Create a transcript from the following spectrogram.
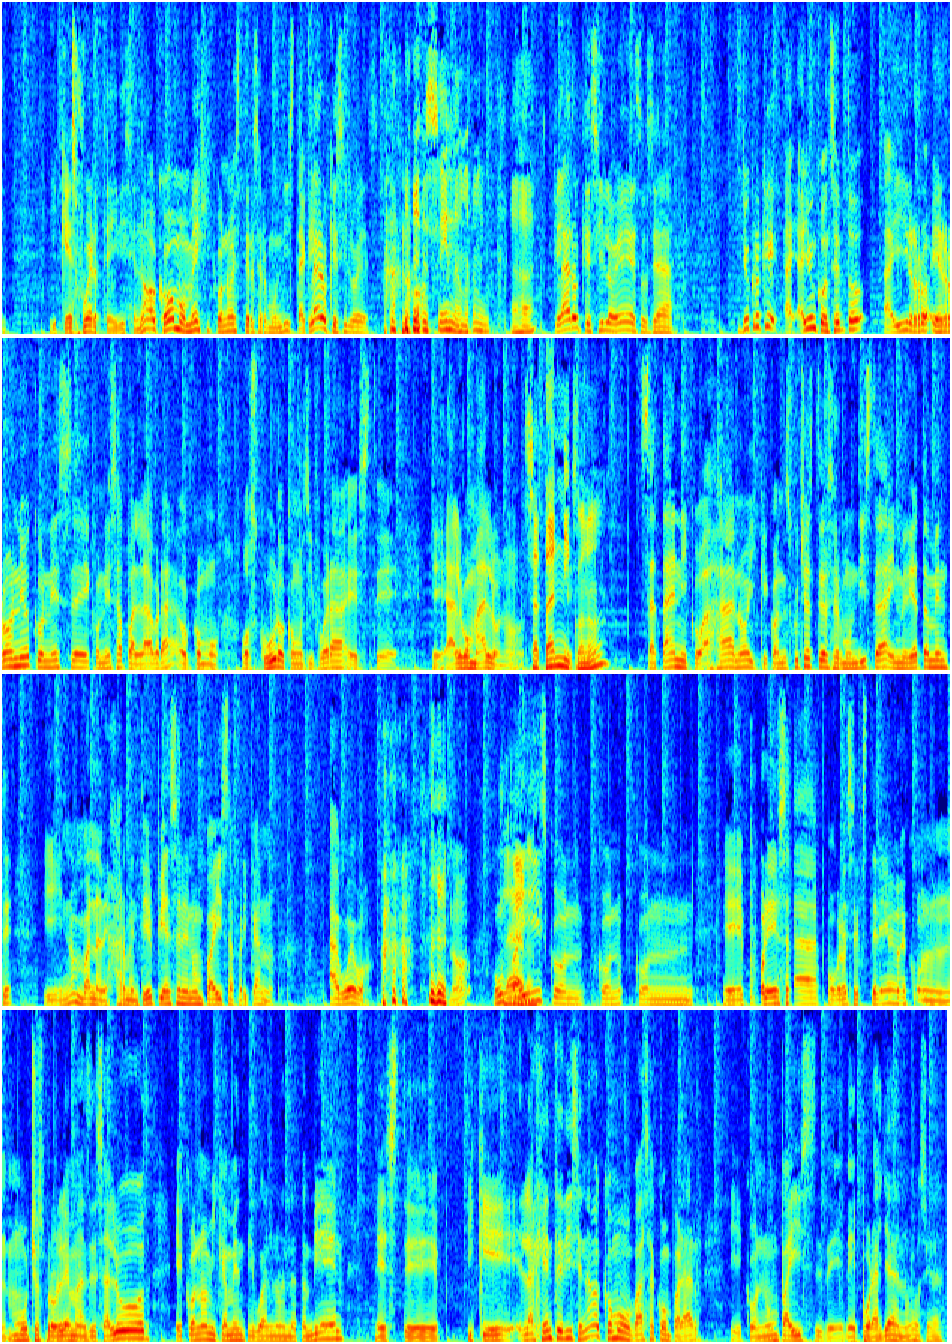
y que es fuerte y dice, no, ¿cómo México no es tercermundista? Claro que sí lo es. ¿no? sí, no mames. Ajá. Claro que sí lo es, o sea, yo creo que hay, un concepto ahí erróneo con ese con esa palabra o como oscuro como si fuera este eh, algo malo no satánico este, no satánico ajá no y que cuando escuchas tercermundista inmediatamente y no me van a dejar mentir piensen en un país africano. A huevo no un país con con con eh, pobreza, pobreza extrema, con muchos problemas de salud, económicamente igual no anda tan bien, este, y que la gente dice, no, ¿cómo vas a comparar eh, con un país de, de por allá, no? O sea,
